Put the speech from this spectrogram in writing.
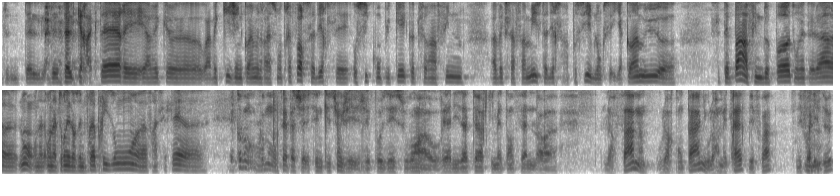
d'une telle, de tels caractères et, et avec, euh, avec qui j'ai une- quand même une relation très forte. C'est-à-dire, c'est aussi compliqué que de faire un film avec sa famille. C'est-à-dire, c'est impossible. Donc, il y a quand même eu. euh, c'était pas un film de potes. On était là. euh, non, on a, on a tourné dans une vraie prison. euh, Enfin, c'était. Mais comment, comment on fait? Parce que c'est une question que j'ai posée souvent aux réalisateurs qui mettent en scène leur, leur femme, ou leur compagne, ou leur maîtresse, des fois, des fois les deux.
